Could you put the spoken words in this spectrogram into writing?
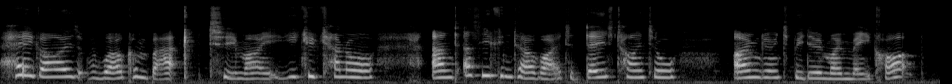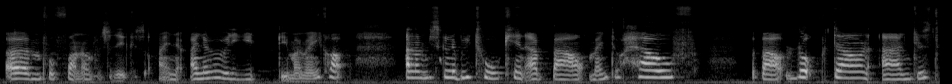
Hey guys, welcome back to my YouTube channel and as you can tell by today's title I'm going to be doing my makeup um, for fun obviously because I, I never really do my makeup and I'm just going to be talking about mental health, about lockdown and just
